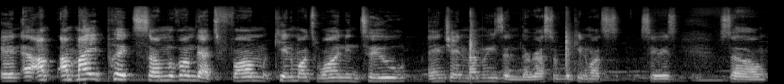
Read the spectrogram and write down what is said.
and I, I might put some of them that's from Kingdom Hearts 1 and 2, and Chain Memories, and the rest of the Kingdom Hearts series. So,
